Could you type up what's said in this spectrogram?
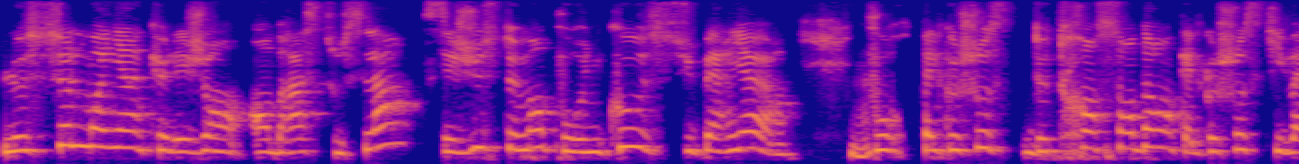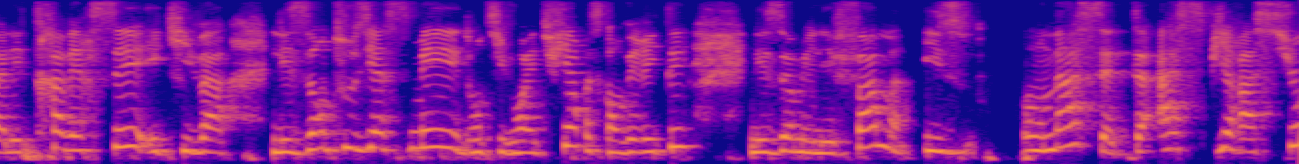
Le seul moyen que les gens embrassent tout cela, c'est justement pour une cause supérieure, mmh. pour quelque chose de transcendant, quelque chose qui va les traverser et qui va les enthousiasmer, dont ils vont être fiers, parce qu'en vérité, les hommes et les femmes, ils, on a cette aspiration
